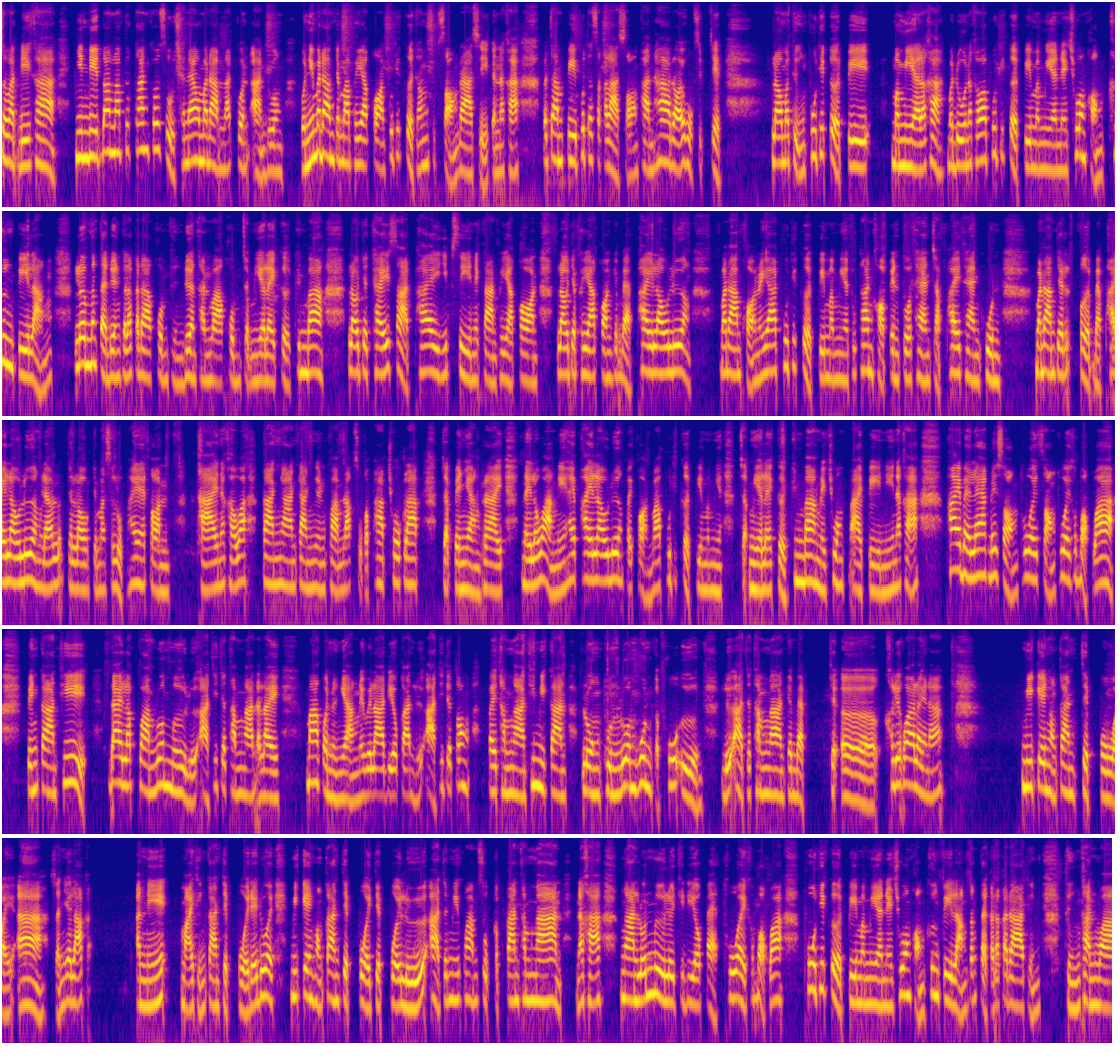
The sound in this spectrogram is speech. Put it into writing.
สวัสดีค่ะ ยินดีต้อนรับทุกท่านเข้าสู่ช anel มาดามนัดกลอ่านดวง วันนี้มาดามจะมาพยากรณ์ผู้ที่เกิดทั้ง 12 ราศีกันนะคะ ประจำปีพุทธศักราช 2567 เรามาถึงผู้ที่เกิดปีมะเมียแล้วค่ะ มาดูนะคะว่าผู้ที่เกิดปีมะเมียในช่วงของครึ่งปีหลัง เริ่มตั้งแต่เดือนกรกฎาคมถึงเดือนธันวาคมจะมีอะไรเกิดขึ้นบ้าง เราจะใช้ศาสตร์ไพ่ยิปซีในการพยากรณ์ เราจะพยากรณ์กันแบบไพ่เล่าเรื่อง มาดามขออนุญาตผู้ที่เกิดปีมะเมียทุกท่านขอเป็นตัวแทนจับไพ่แทนคุณ มาดามจะเปิดแบบไพ่เล่าเรื่องแล้วจะเราจะมาสรุปให้ในตอนท้ายนะคะว่าการงานการเงินความรักสุขภาพโชคลาภจะเป็นอย่างไร ในระหว่างนี้ให้ไพ่เล่าเรื่องไปก่อนว่าผู้ที่เกิดปีมะเมียจะมีอะไรเกิดขึ้นบ้างในช่วงปลายปีนี้นะคะไพ่ใบแรกได้สองถ้วยสองถ้วยเขาบอกว่า เป็นการที่ได้รับความร่วมมือหรืออาจที่จะทำงานอะไร มากกว่าหนึ่งอย่างในเวลาเดียวกัน หรืออาจที่จะต้องไปทำงานที่มีการลงทุนร่วมหุ้นกับผู้อื่น หรืออาจจะทำงานกันแบบเออเขาเรียกว่าอะไรนะ มีเกณฑ์ของการเจ็บป่วย อ่า สัญลักษณ์ อันนี้หมายถึงการเจ็บป่วยได้ด้วย มีเกณฑ์ของการเจ็บป่วย เจ็บป่วย หรืออาจจะมีความสุขกับการทำงานนะคะ งานล้นมือเลยทีเดียว8ถ้วยเขาบอกว่าผู้ที่เกิดปีมะเมียในช่วงของครึ่งปีหลังตั้งแต่กรกฎาถึงถึงธันวา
